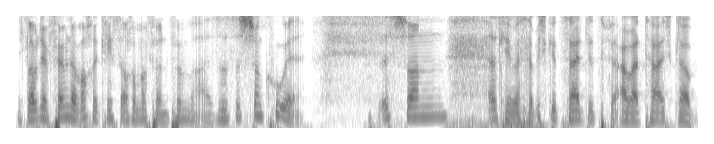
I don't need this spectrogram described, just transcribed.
Ich glaube, den Film der Woche kriegst du auch immer für einen Fünfer. Also es ist schon cool. Es ist schon. Es Okay, was habe ich gezahlt jetzt für Avatar? Ich glaube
